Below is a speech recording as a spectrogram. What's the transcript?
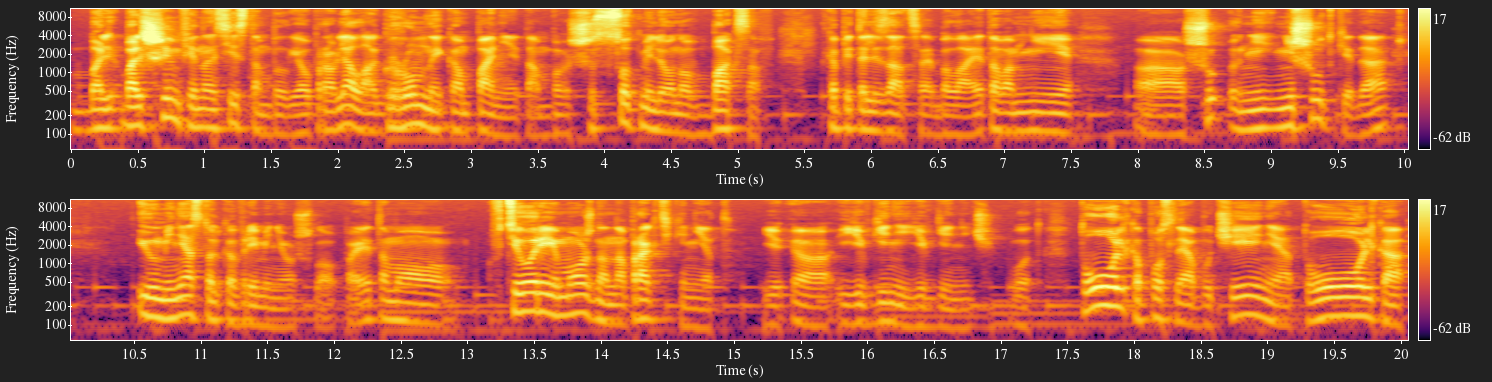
большим финансистом был. Я управлял огромной компанией, там 600 миллионов баксов капитализация была. Это вам не, а, не, не шутки, да? И у меня столько времени ушло. Поэтому в теории можно, на практике нет. Э, Евгений Евгеньевич. Вот. Только после обучения, только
